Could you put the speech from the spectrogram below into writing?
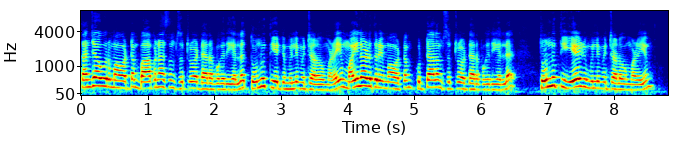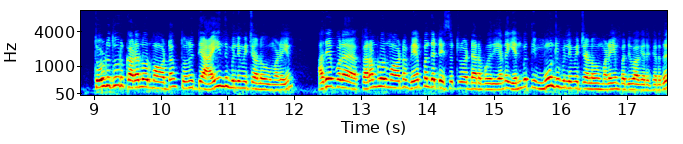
தஞ்சாவூர் மாவட்டம் பாபநாசம் சுற்றுவட்டார பகுதிகளில் தொண்ணூற்றி எட்டு மில்லிமீட்டர் அளவு மழையும் மயிலாடுதுறை மாவட்டம் குட்டாலம் சுற்றுவட்டார பகுதிகளில் தொண்ணூற்றி ஏழு மில்லிமீட்டர் அளவு மழையும் தொழுதூர் கடலூர் மாவட்டம் தொண்ணூற்றி ஐந்து மில்லிமீட்டர் அளவு மழையும் அதே போல பெரம்பலூர் மாவட்டம் வேப்பந்தட்டை சுற்றுவட்டார பகுதிகளில் எண்பத்தி மூன்று மில்லிமீட்டர் அளவு மழையும் பதிவாக இருக்கிறது.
